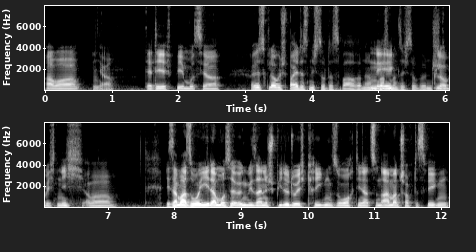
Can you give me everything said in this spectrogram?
Aber ja, der DFB muss ja. Ist, glaube ich, beides nicht so das Wahre, ne? Nee, was man sich so wünscht. Glaube ich nicht, aber ich sag mal so, jeder muss ja irgendwie seine Spiele durchkriegen, so auch die Nationalmannschaft. Deswegen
